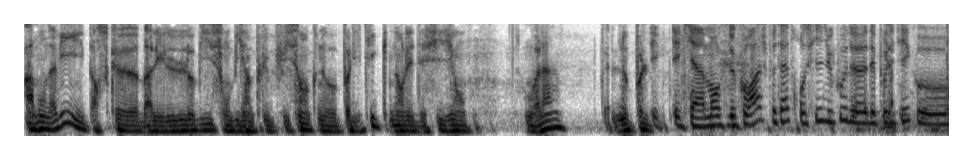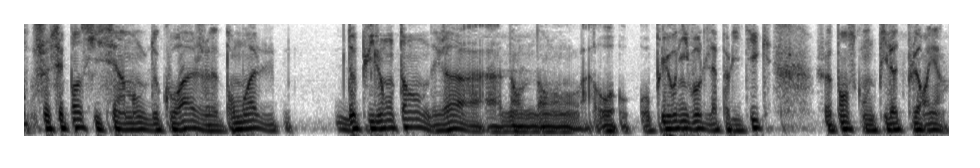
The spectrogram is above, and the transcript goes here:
À mon avis, parce que bah, les lobbies sont bien plus puissants que nos politiques dans les décisions. Voilà. Pol- Et, et qu'il y a un manque de courage peut-être aussi du coup de- des politiques ou? Je ne sais pas si c'est un manque de courage. Pour moi, depuis longtemps déjà, à- dans, dans- au, au plus haut niveau de la politique, je pense qu'on ne pilote plus rien.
